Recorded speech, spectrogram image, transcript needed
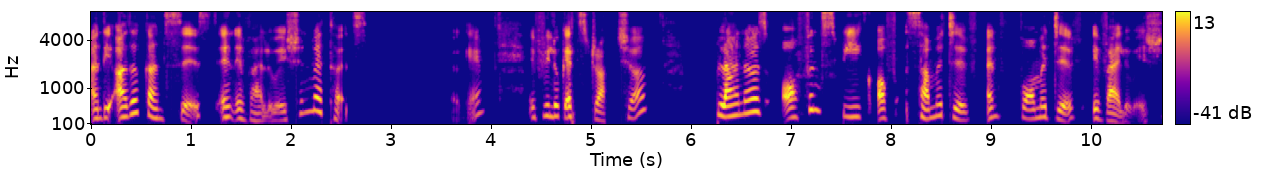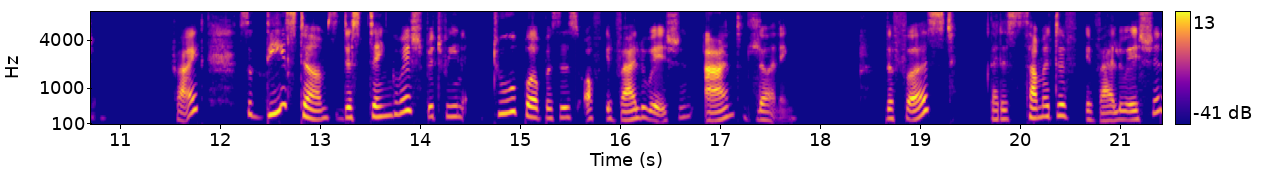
and the other consists in evaluation methods. Okay, if we look at structure, planners often speak of summative and formative evaluation. Right? So these terms distinguish between two purposes of evaluation and learning. The first that is summative evaluation,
